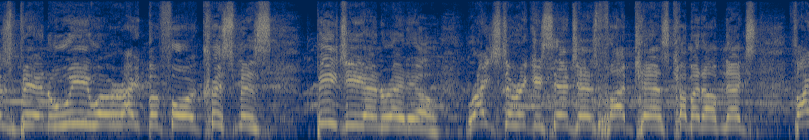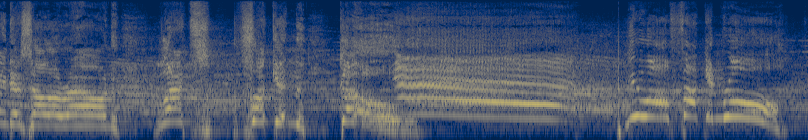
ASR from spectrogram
has been We Were Right Before Christmas. BGN Radio. Rights to Ricky Sanchez podcast coming up next. Find us all around. Let's fucking go! You all fucking rule!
